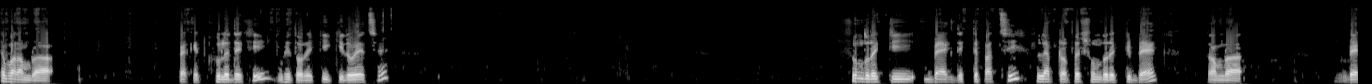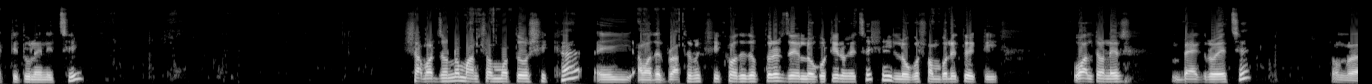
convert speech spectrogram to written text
এবার আমরা প্যাকেট খুলে দেখি ভিতরে কি কি রয়েছে। সুন্দর একটি ব্যাগ দেখতে পাচ্ছি। ল্যাপটপের সুন্দর একটি ব্যাগ তো আমরা ব্যাগটি তুলে নিচ্ছি। সবার জন্য মানসম্মত শিক্ষা। এই আমাদের প্রাথমিক শিক্ষা অধিদপ্তরের যে লোগোটি রয়েছে, সেই লোগো সম্বলিত একটি ওয়ালটনের ব্যাগ রয়েছে। তো আমরা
